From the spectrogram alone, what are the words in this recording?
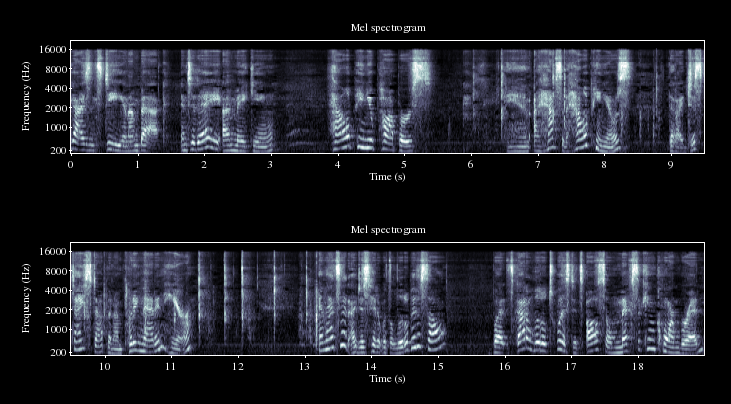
guys, it's Dee and I'm back. And today I'm making jalapeno poppers. And I have some jalapenos that I just diced up and I'm putting that in here. And that's it. I just hit it with a little bit of salt. But it's got a little twist. It's also Mexican cornbread.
